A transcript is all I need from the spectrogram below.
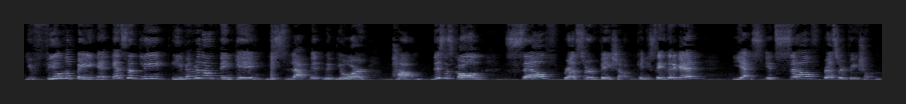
you feel the pain and instantly, even without thinking, you slap it with your palm. This is called self-preservation. Can you say that again? Yes, it's self-preservation.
